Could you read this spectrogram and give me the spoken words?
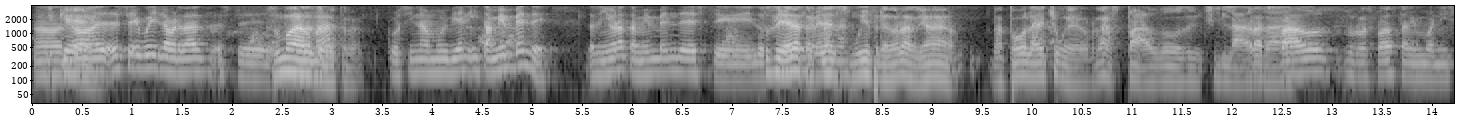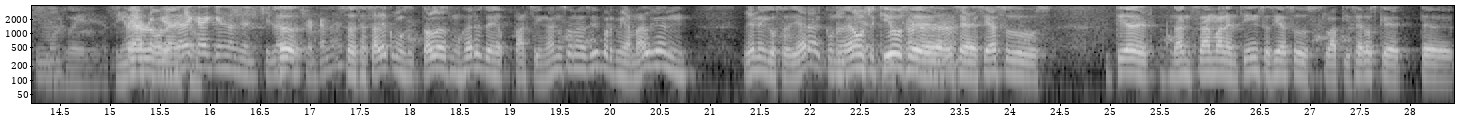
No, Así que- no, ese güey, la verdad, este. Es un mamá. Cocina muy bien y también vende. La señora también vende, este. Los Tu señora también es muy emprendedora, la señora a todo le ha hecho, güey. Raspados, enchiladas. Raspados, sus raspados también buenísimos. Sí, güey. Pero lo que le ha sea de hecho. cada quien las enchiladas So, michoacanas. so, se sale como si todas las mujeres de Panchingán son así, porque mi mamá es bien, bien negociadora. Cuando éramos chiquillos se, se hacía sus... Día de Dan- San Valentín se hacía sus lapiceros que te,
